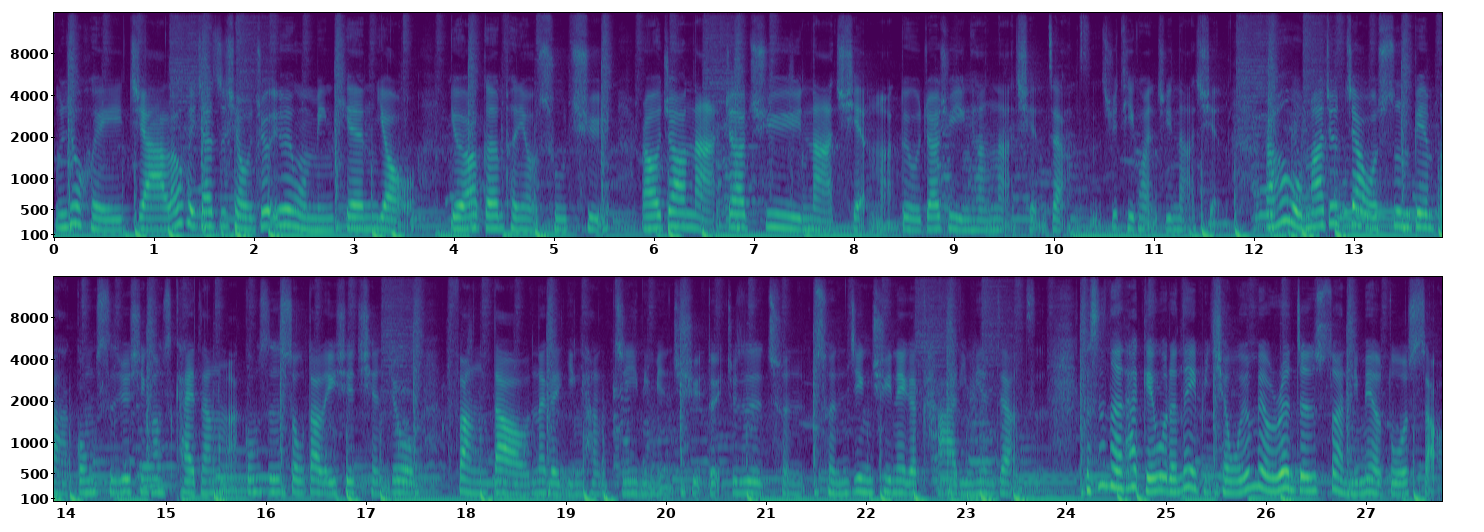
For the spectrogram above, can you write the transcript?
我们就回家，然后回家之前，我就因为我明天有有要跟朋友出去，然后就要拿就要去拿钱嘛，对我就要去银行拿钱，这样子去提款机拿钱。然后我妈就叫我顺便把公司就新公司开张了嘛，公司收到的一些钱就放到那个银行机里面去，对，就是存存进去那个卡里面这样子。可是呢，他给我的那笔钱我又没有认真算里面有多少，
